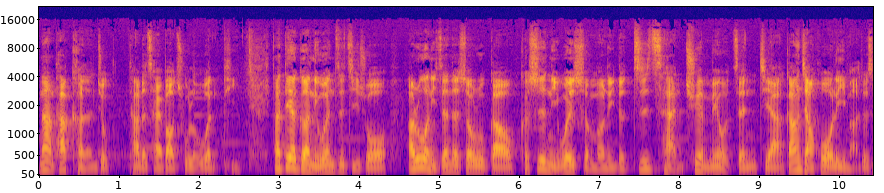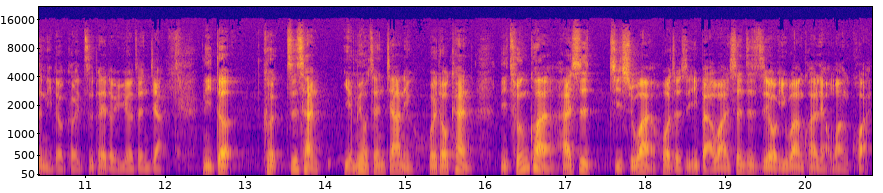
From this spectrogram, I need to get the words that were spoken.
那它可能就它的财报出了问题。那第二个，你问自己说，啊，如果你真的收入高，可是你为什么你的资产却没有增加？刚刚讲获利嘛，就是你的可以支配的余额增加，你的可资产。也没有增加，你回头看，你存款还是几十万，或者是一百万，甚至只有一万块、两万块。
